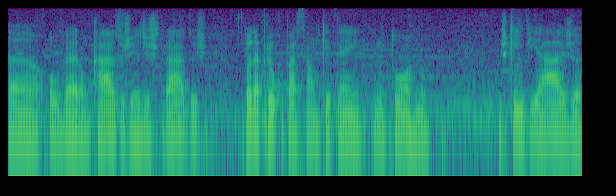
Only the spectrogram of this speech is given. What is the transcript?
uh, houveram casos registrados, toda a preocupação que tem em torno de quem viaja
